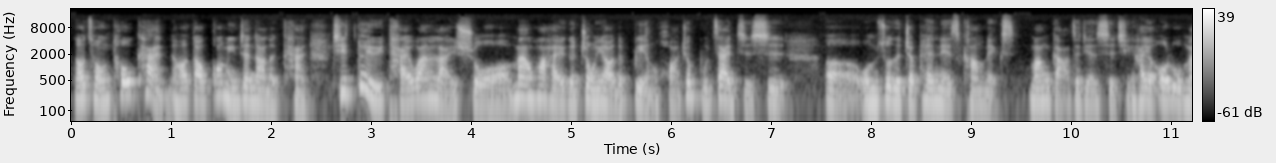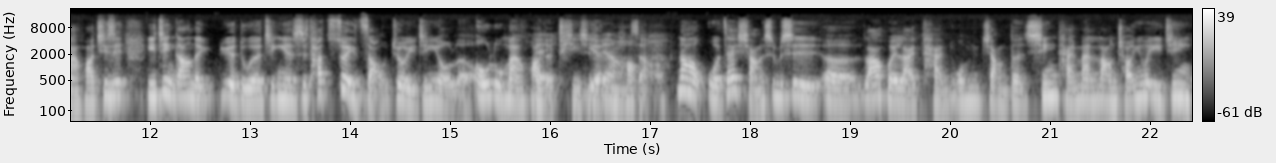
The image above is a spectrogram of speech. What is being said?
然后从偷看，然后到光明正大的看。其实对于台湾来说，漫画还有一个重要的变化，就不再只是呃我们说的 Japanese comics manga 这件事情，还有欧陆漫画。其实一静刚刚的阅读的经验是，他最早就已经有了欧陆漫画的体验，哈。那我在想，是不是呃拉回来谈我们讲的新台漫浪潮？因为已经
